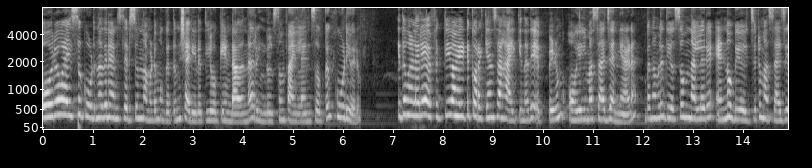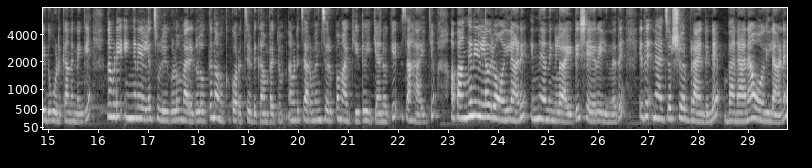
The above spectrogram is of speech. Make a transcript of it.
ഓരോ വയസ്സ് കൂടുന്നതിനനുസരിച്ചും നമ്മുടെ മുഖത്തും ശരീരത്തിലും ഒക്കെ ഉണ്ടാകുന്ന റിങ്കിൾസും ഫൈൻ ലൈൻസും ഒക്കെ കൂടി വരും. ഇത് വളരെ എഫക്റ്റീവായിട്ട് കുറയ്ക്കാൻ സഹായിക്കുന്നത് എപ്പോഴും ഓയിൽ മസാജ് തന്നെയാണ്. അപ്പോൾ നമ്മൾ ദിവസവും നല്ലൊരു എണ്ണ ഉപയോഗിച്ചിട്ട് മസാജ് ചെയ്ത് കൊടുക്കാന്നുണ്ടെങ്കിൽ നമ്മുടെ ഇങ്ങനെയുള്ള ചുളികളും വരകളും ഒക്കെ നമുക്ക് കുറച്ചെടുക്കാൻ പറ്റും. നമ്മുടെ ചർമ്മം ചെറുപ്പമാക്കിയിട്ട് വയ്ക്കാനൊക്കെ സഹായിക്കും. അപ്പോൾ അങ്ങനെയുള്ള ഒരു ഓയിലാണ് ഇന്ന് ഞാൻ നിങ്ങളുമായിട്ട് ഷെയർ ചെയ്യുന്നത്. ഇത് നാച്ചർ ഷ്യൂർ ബ്രാൻഡിന്റെ ബനാന ഓയിലാണ്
